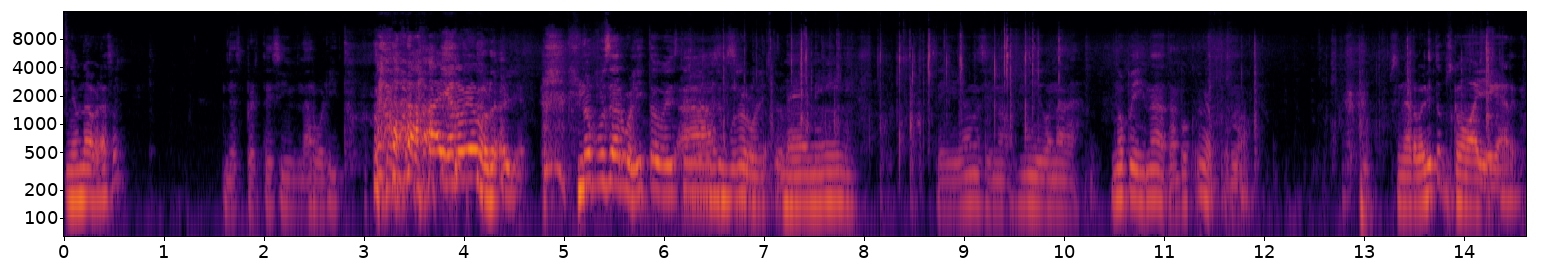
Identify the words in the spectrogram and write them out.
¿Ni un abrazo? Desperté sin arbolito. ya no voy a morder. no puse arbolito, güey, este Ah, no se puso sí, arbolito. Neni. Sí, aún así no, no llegó nada. No pedí nada tampoco. No, pues no. Sin arbolito, pues cómo va a llegar, güey.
